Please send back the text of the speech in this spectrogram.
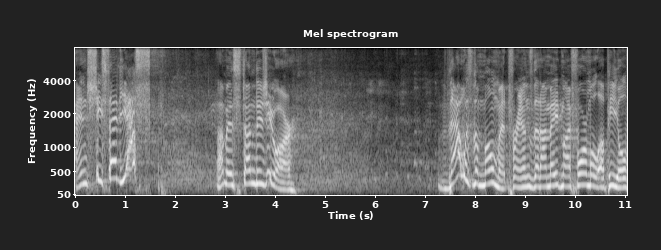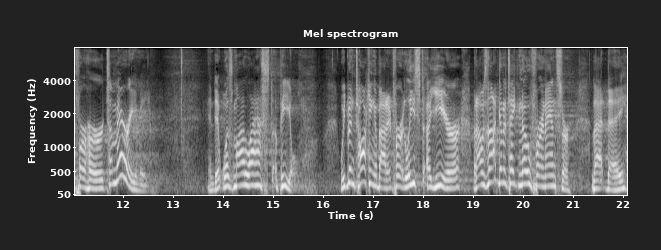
and she said, Yes. I'm as stunned as you are. That was the moment, friends, that I made my formal appeal for her to marry me. And it was my last appeal. We'd been talking about it for at least a year, but I was not going to take no for an answer that day.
